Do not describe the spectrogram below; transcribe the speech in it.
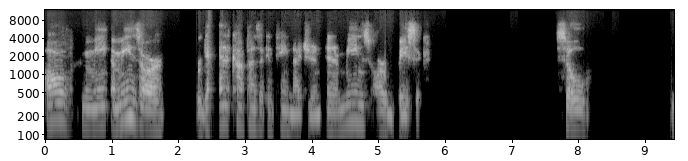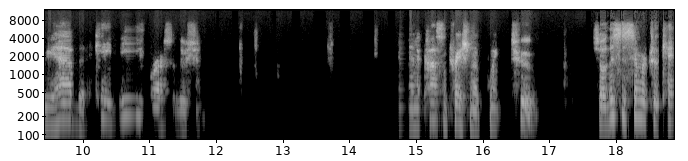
All amine, amines are organic compounds that contain nitrogen, and amines are basic. So we have the Kb for our solution and a concentration of 0.2. So this is similar to Ka.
